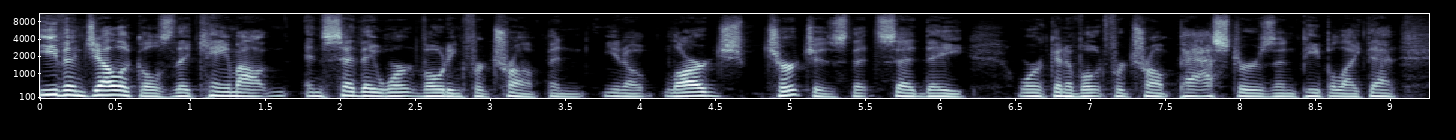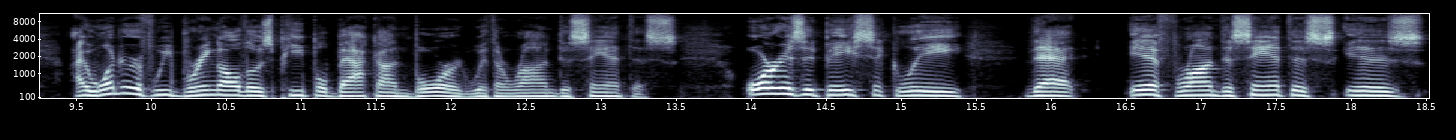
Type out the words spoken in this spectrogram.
evangelicals that came out and said they weren't voting for Trump and you know large churches that said they weren't going to vote for Trump pastors and people like that I wonder if we bring all those people back on board with a Ron DeSantis or is it basically that if Ron DeSantis is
